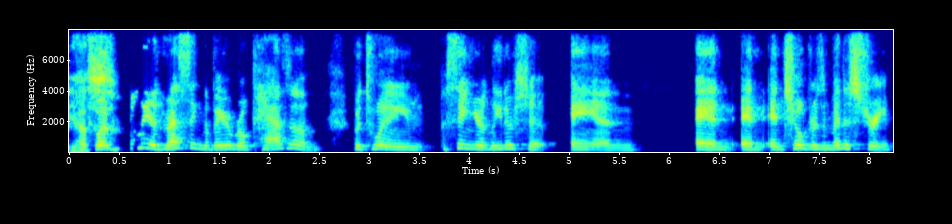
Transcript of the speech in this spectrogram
yes. but really addressing the very real chasm between senior leadership and and and and children's ministry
